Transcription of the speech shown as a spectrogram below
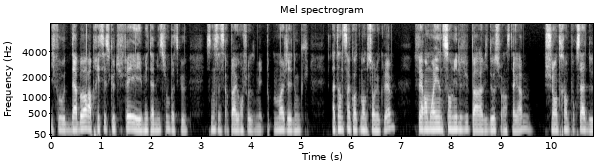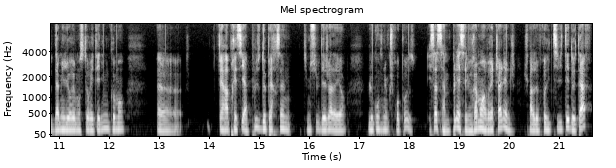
il faut d'abord apprécier ce que tu fais et aimer ta mission parce que sinon, ça ne sert pas à grand chose. Mais moi, j'ai donc atteint 50 membres sur le club, faire en moyenne 100 000 vues par vidéo sur Instagram. Je suis en train pour ça d'améliorer mon storytelling. Comment euh, faire apprécier à plus de personnes qui me suivent déjà d'ailleurs le contenu que je propose. Et ça, ça me plaît, c'est vraiment un vrai challenge. Je parle de productivité, de taf.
